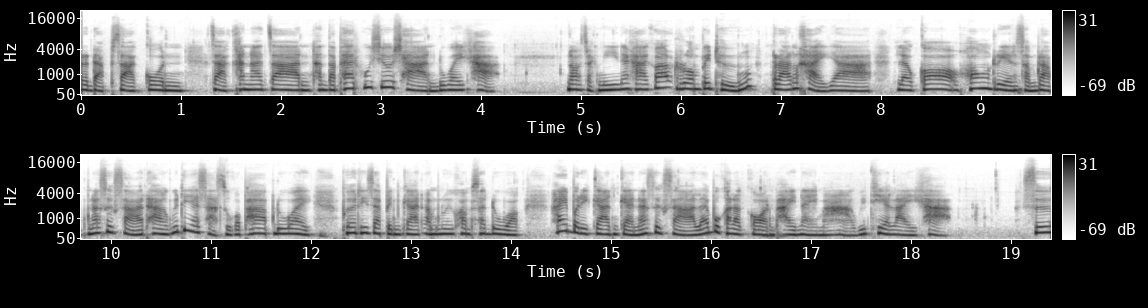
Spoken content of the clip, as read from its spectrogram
ระดับสากล จากคณาจารย์ ทันตแพทย์ผู้เชี่ยวชาญด้วยค่ะ นอกจากนี้นะคะก็รวมไปถึงร้านขายยา แล้วก็ห้องเรียนสำหรับนักศึกษาทางวิทยาศาสตร์สุขภาพด้วย เพื่อที่จะเป็นการอำนวยความสะดวก ให้บริการแก่นักศึกษาและบุคลากรภายในมหาวิทยาลัยค่ะซึ่ง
